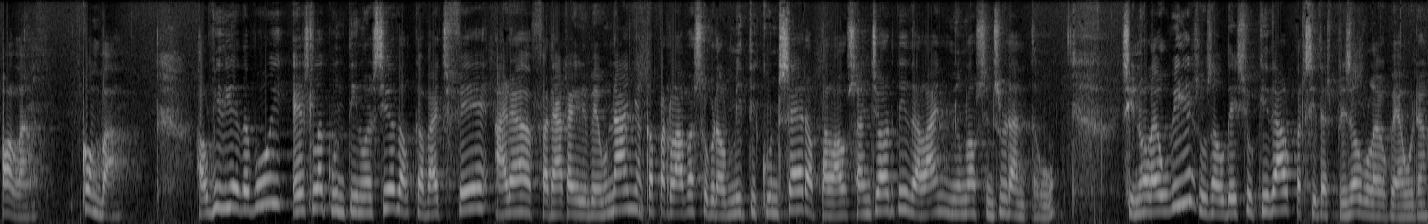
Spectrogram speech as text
Hola, com va? El vídeo d'avui és la continuació del que vaig fer ara farà gairebé un any en què parlava sobre el mític concert al Palau Sant Jordi de l'any 1991. Si no l'heu vist, us el deixo aquí dalt per si després el voleu veure.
